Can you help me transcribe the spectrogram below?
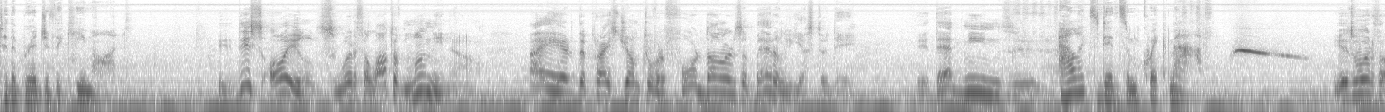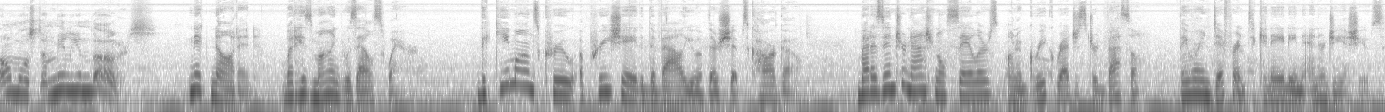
to the bridge of the Kimon. This oil's worth a lot of money now. I heard the price jumped over $4 a barrel yesterday. That means. Uh, Alex did some quick math. It's worth almost a million dollars. Nick nodded, but his mind was elsewhere. The Kimon's crew appreciated the value of their ship's cargo, but as international sailors on a Greek registered vessel, they were indifferent to Canadian energy issues.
